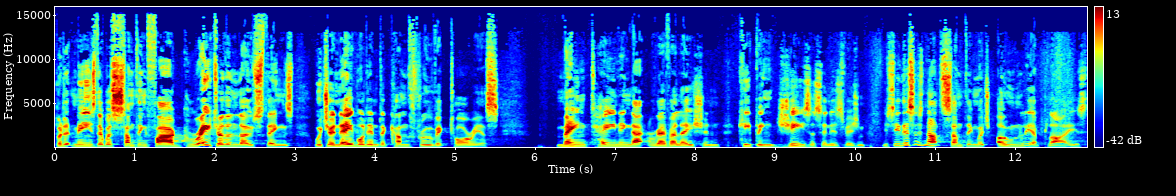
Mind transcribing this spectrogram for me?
but it means there was something far greater than those things which enabled him to come through victorious. Maintaining that revelation, keeping Jesus in his vision. You see, this is not something which only applies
